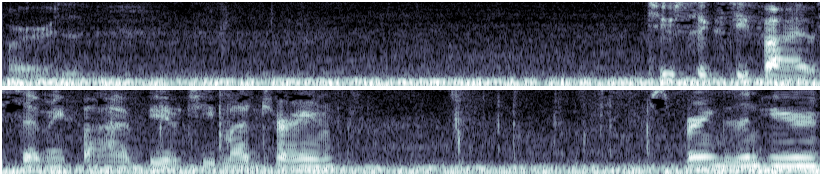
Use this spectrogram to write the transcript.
where is it? 265 75 BFG mud terrain. Springs in here.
